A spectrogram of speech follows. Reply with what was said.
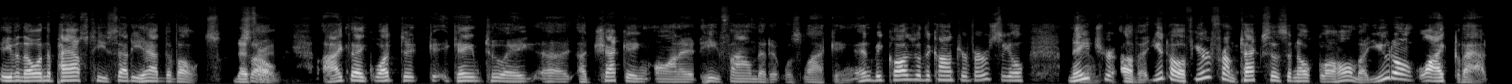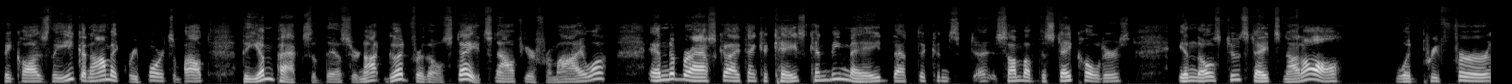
even though in the past he said he had the votes. That's so right. I think what it came to a, uh, a checking on it, he found that it was lacking, and because of the controversial nature yeah. of it, you know, if you're from Texas and Oklahoma, you don't like that because the economic reports about the impacts of this are not good for those states. Now, if you're from Iowa and Nebraska, I think a case can be made that the uh, some of the stakeholders in those two states, not all, would prefer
